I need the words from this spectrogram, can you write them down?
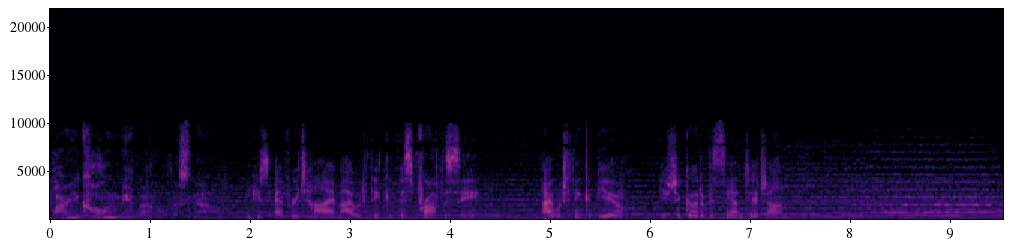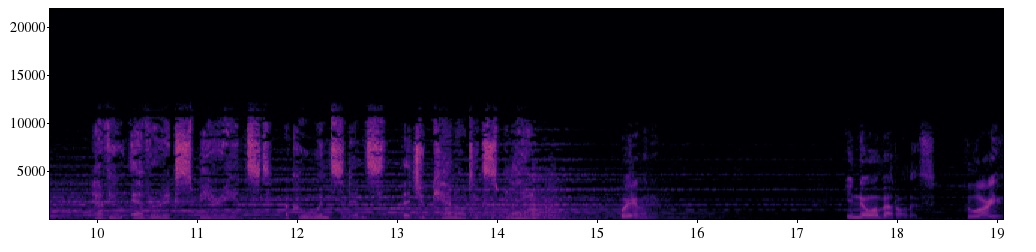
Why are you calling me about all this now? Because every time I would think of this prophecy, I would think of you. You should go to Viciente, John. Have you ever experienced a coincidence that you cannot explain? Wait a minute. You know about all this. Who are you?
